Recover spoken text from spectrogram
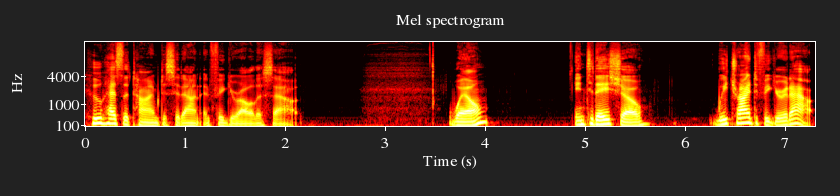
who has the time to sit down and figure all this out? Well, in today's show, we tried to figure it out.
